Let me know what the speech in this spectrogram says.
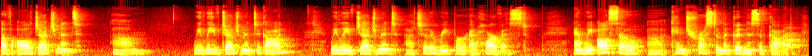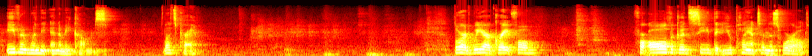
of all judgment. Um, we leave judgment to God, we leave judgment uh, to the reaper at harvest. And we also uh, can trust in the goodness of God, even when the enemy comes. Let's pray. Lord, we are grateful for all the good seed that you plant in this world.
